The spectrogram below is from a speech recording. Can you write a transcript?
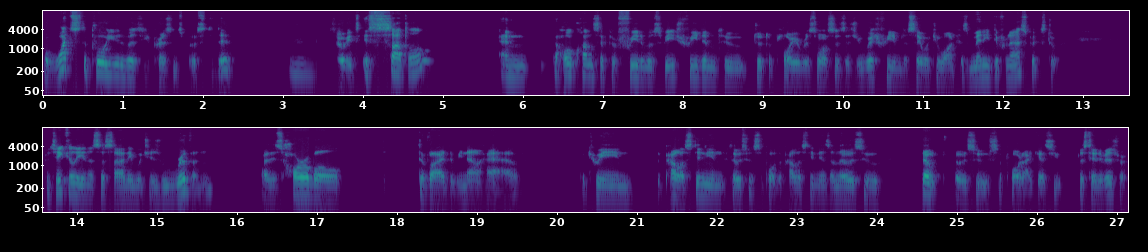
But what's the poor university president supposed to do? Mm. So it's, it's subtle, and the whole concept of freedom of speech, freedom to, to deploy your resources as you wish, freedom to say what you want, has many different aspects to it, particularly in a society which is riven by this horrible divide that we now have between the Palestinian, those who support the Palestinians, and those who don't, those who support, I guess, you, the state of Israel.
